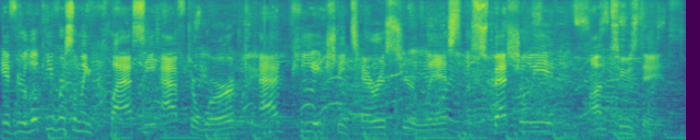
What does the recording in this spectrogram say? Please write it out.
If you're looking for something classy after work, add PhD Terrace to your list, especially on Tuesdays.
